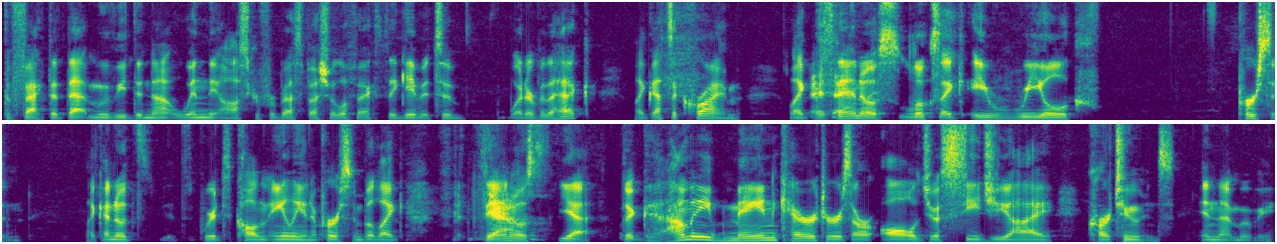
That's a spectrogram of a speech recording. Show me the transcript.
the fact that that movie did not win the oscar for best special effects they gave it to whatever the heck like that's a crime like Exactly. thanos looks like a real person like i know it's, it's weird to call an alien a person but like Yeah. thanos yeah, the, how many main characters are all just cgi cartoons in that movie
